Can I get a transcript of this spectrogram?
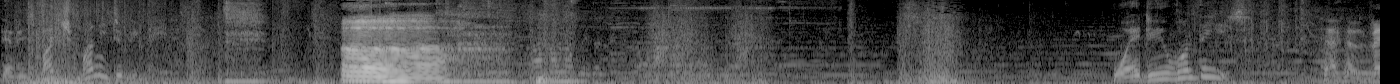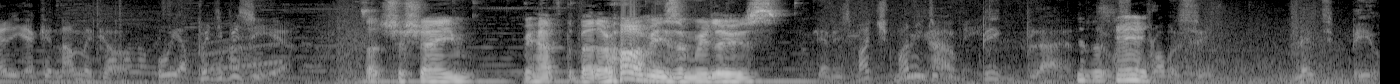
There is much money to be made. Uh, Where do you want these? Very economical. We are pretty busy here. such a shame. We have the better armies and we lose. There is much money we to have be big plans. It's Looks okay. promising. Let's build.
